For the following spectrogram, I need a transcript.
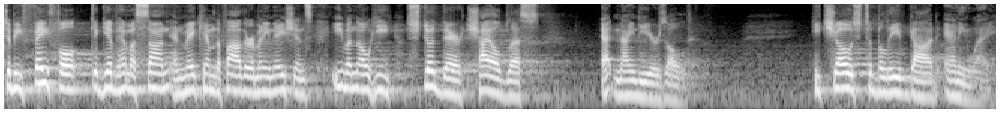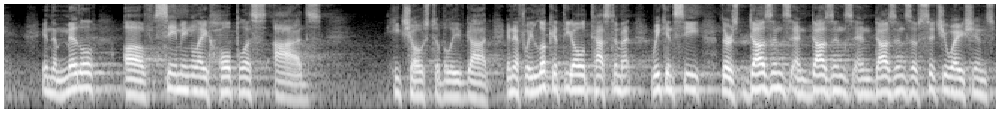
to be faithful to give him a son and make him the father of many nations, even though he stood there childless at 90 years old. He chose to believe God anyway. In the middle of seemingly hopeless odds, he chose to believe God. And if we look at the Old Testament, we can see there's dozens and dozens and dozens of situations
